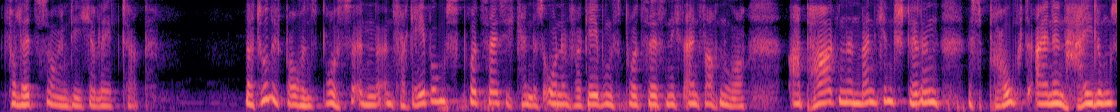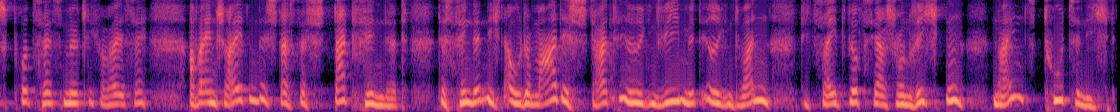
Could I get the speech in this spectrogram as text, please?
Verletzungen, die ich erlebt habe. Natürlich braucht es einen, Vergebungsprozess. Ich kann das ohne einen Vergebungsprozess nicht einfach nur abhaken an manchen Stellen. Es braucht einen Heilungsprozess möglicherweise. Aber entscheidend ist, dass das stattfindet. Das findet nicht automatisch statt, irgendwie mit irgendwann. Die Zeit wird es ja schon richten. Nein, tut sie nicht,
